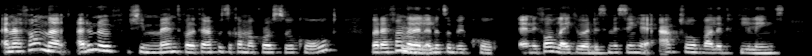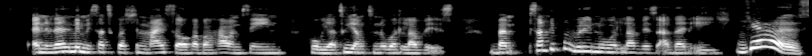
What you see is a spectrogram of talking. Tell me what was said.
and I found that I don't know if she meant for the therapist to come across so cold, but I found that a Mm. little bit cold. And it felt like you were dismissing her actual valid feelings. And then it made me start to question myself about how I'm saying, oh, we are too young to know what love is. But some people really know what love is at that age. Yes.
